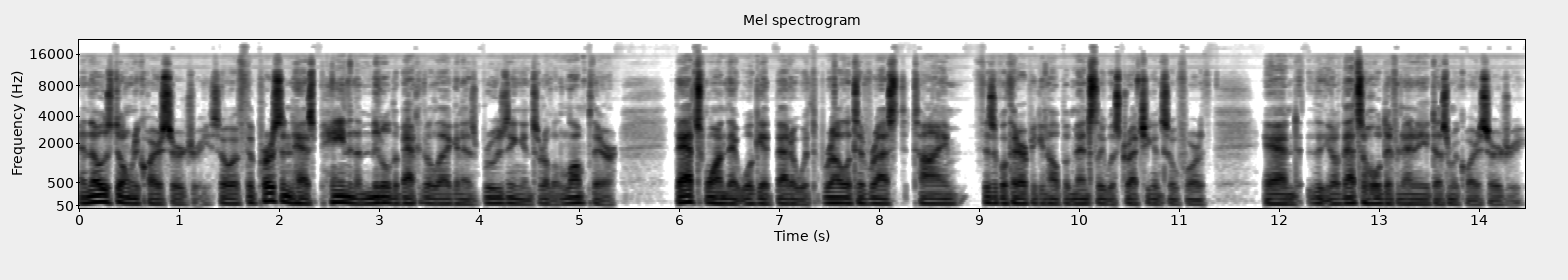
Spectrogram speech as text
And those don't require surgery. So if the person has pain in the middle of the back of the leg and has bruising and sort of a lump there, that's one that will get better with relative rest time. Physical therapy can help immensely with stretching and so forth. And you know that's a whole different entity. It doesn't require surgery.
